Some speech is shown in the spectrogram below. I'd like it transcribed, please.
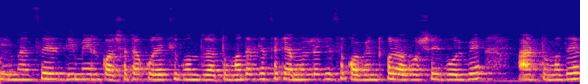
রুই মাছের ডিমের কষাটা করেছি বন্ধুরা। তোমাদের কাছে কেমন লেগেছে কমেন্ট করে অবশ্যই বলবে। আর তোমাদের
